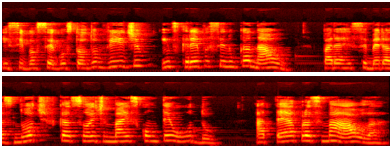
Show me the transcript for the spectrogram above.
E se você gostou do vídeo, inscreva-se no canal para receber as notificações de mais conteúdo. Até a próxima aula!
